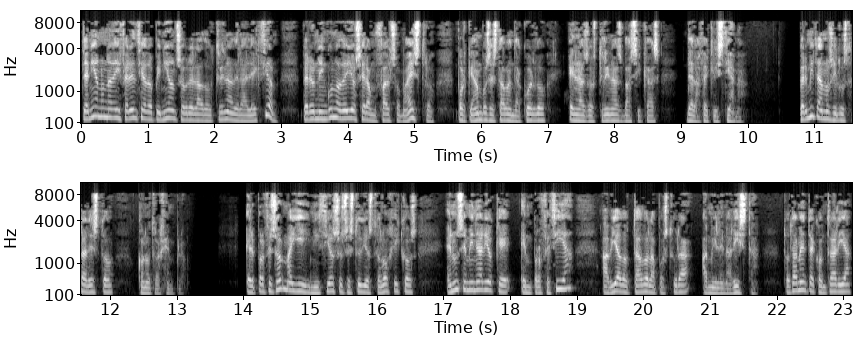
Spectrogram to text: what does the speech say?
tenían una diferencia de opinión sobre la doctrina de la elección, pero ninguno de ellos era un falso maestro, porque ambos estaban de acuerdo en las doctrinas básicas de la fe cristiana. Permítanos ilustrar esto con otro ejemplo. El profesor Magui inició sus estudios teológicos en un seminario que, en profecía, había adoptado la postura amilenarista, totalmente contraria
